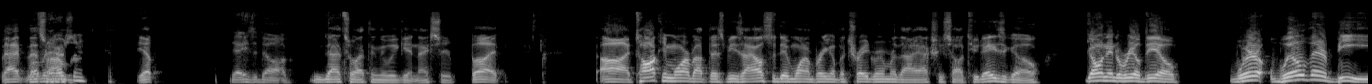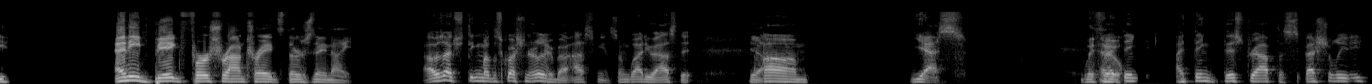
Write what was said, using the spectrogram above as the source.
That that's what I'm- Harrison. Yep. Yeah, he's a dog. That's what I think that we get next year. But uh talking more about this because I also did want to bring up a trade rumor that I actually saw two days ago. Going into real deal, where will there be any big first round trades Thursday night? I was actually thinking about this question earlier about asking it, so I'm glad you asked it. Yeah. Um, yes. With And who? I think I think this draft especially,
